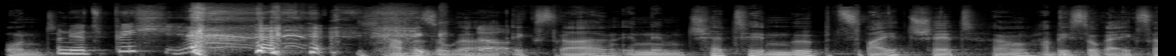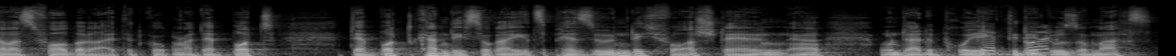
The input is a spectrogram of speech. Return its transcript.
Und Und jetzt bin ich hier. ich habe sogar Genau. extra in dem Chat, im Möb 2 Chat, ja, habe ich sogar extra was vorbereitet. Guck mal, der Bot, der Bot kann dich sogar jetzt persönlich vorstellen ja, und deine Projekte, die Bot? du so machachst.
